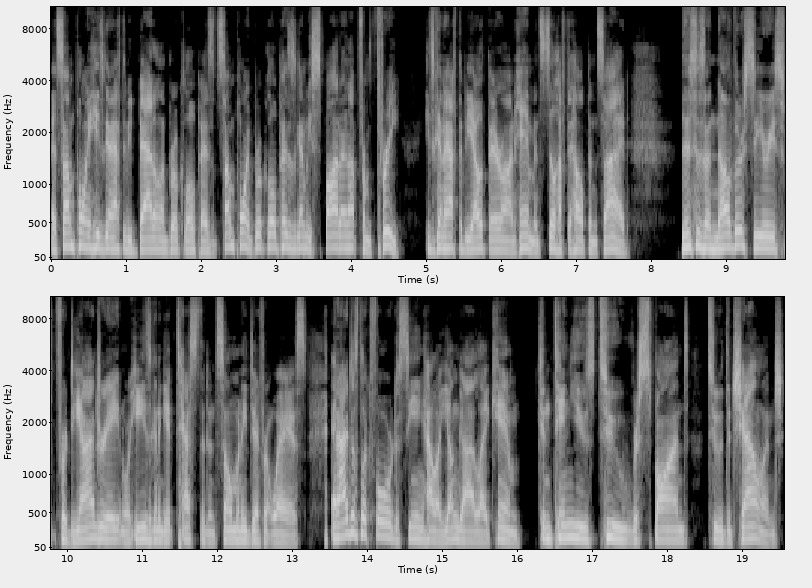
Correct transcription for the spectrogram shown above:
At some point, he's going to have to be battling Brook Lopez. At some point, Brook Lopez is going to be spotting up from three. He's going to have to be out there on him and still have to help inside. This is another series for DeAndre Ayton where he's going to get tested in so many different ways. And I just look forward to seeing how a young guy like him continues to respond to the challenge.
